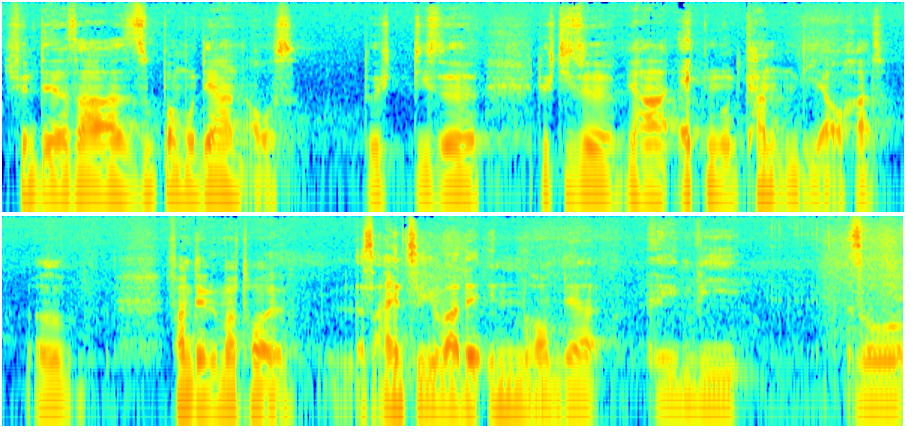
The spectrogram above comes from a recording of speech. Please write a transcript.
Ich finde, der sah super modern aus durch diese, durch diese ja, Ecken und Kanten, die er auch hat. Also fand den immer toll. Das Einzige war der Innenraum, der irgendwie so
